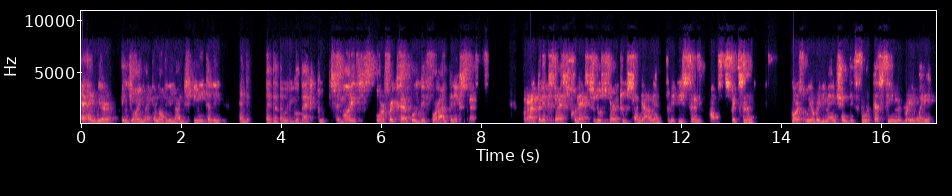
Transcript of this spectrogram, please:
and we are enjoying like a lovely lunch in Italy. And then we go back to St. Moritz or for example, the Voralpen Express. Voralpen Express connects Lucerne to St. Gallen, to the eastern of Switzerland. Of course, we already mentioned the Furka Railway,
